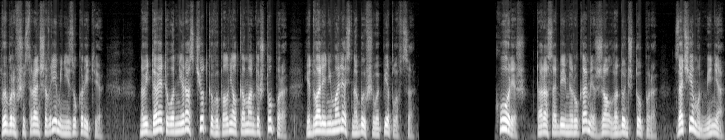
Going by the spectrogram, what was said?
выбравшись раньше времени из укрытия. Но ведь до этого он не раз четко выполнял команды штопора, едва ли не молясь на бывшего пепловца. «Кореш!» — Тарас обеими руками сжал ладонь штопора. «Зачем он меня?»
